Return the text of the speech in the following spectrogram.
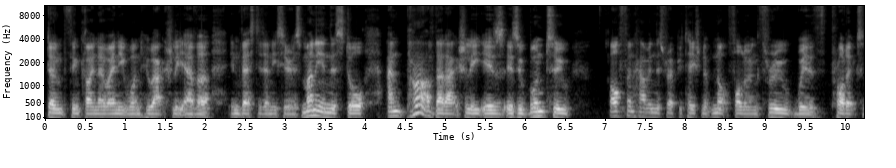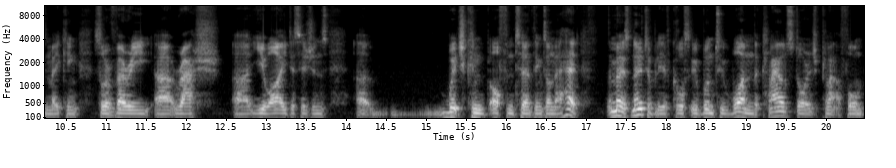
don't think I know anyone who actually ever invested any serious money in this store. And part of that actually is is Ubuntu often having this reputation of not following through with products and making sort of very uh, rash uh, UI decisions, uh, which can often turn things on their head. Most notably, of course, Ubuntu One, the cloud storage platform,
